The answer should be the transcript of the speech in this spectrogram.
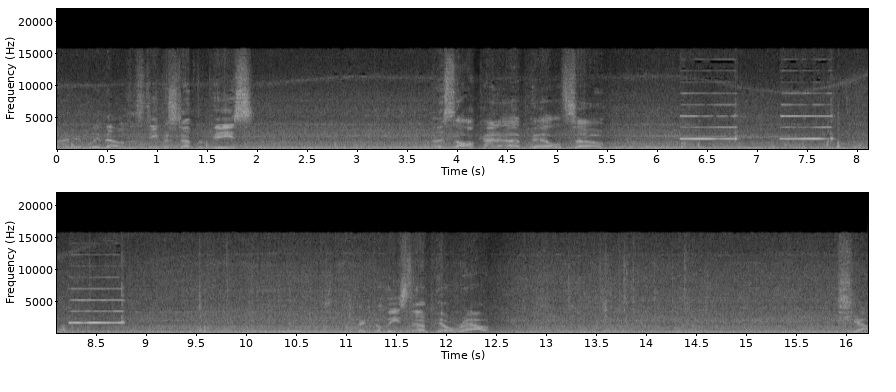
I do believe that was the steepest up the piece. This is all kind of uphill, so pick the least uphill route. Yeah.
